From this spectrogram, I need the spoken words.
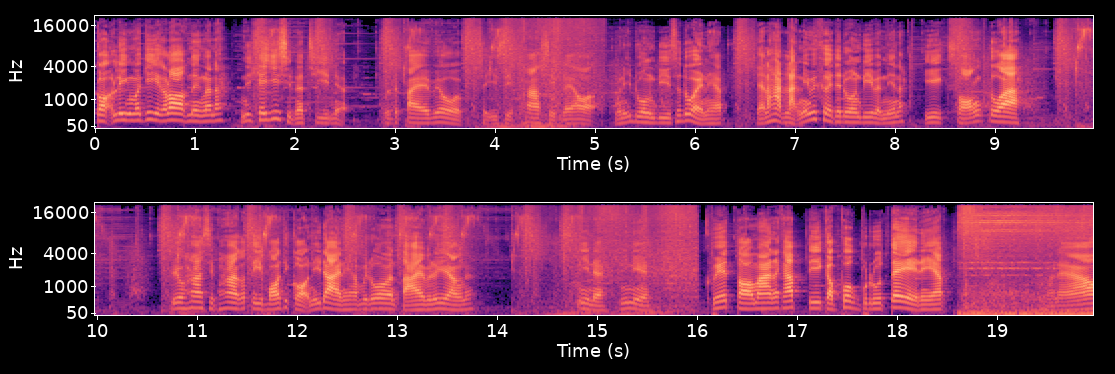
เกาะลิงเมื่อกี้อีกรอบหนึ่งแล้วนะ นี่แค่ 20 นาทีเนี่ยเราจะไปเวล40 50 แล้วอะวันนี้ดวงดีซะด้วยนะครับ แต่รหัสหลักนี้ไม่เคยจะดวงดีแบบนี้นะ อีก 2 ตัวเวล55 ก็ตีบอสที่เกาะนี้ได้นะครับ ไม่รู้ว่ามันตายไปหรือยังนะ นี่นะนี่เนี่ยเควสต่อมานะครับ ตีกับพวกบรูเต้นะครับ มาแล้ว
